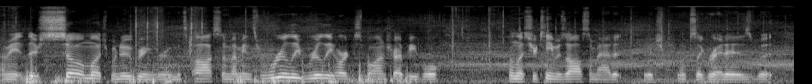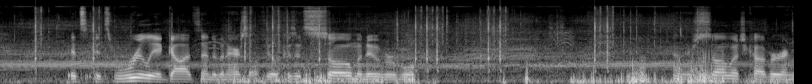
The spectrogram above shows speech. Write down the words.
I mean, there's so much maneuvering room. It's awesome. I mean, it's really, really hard to spawn trap people unless your team is awesome at it, which looks like Red is, but it's it's really a godsend of an airsoft field because it's so maneuverable. And there's so much cover and,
